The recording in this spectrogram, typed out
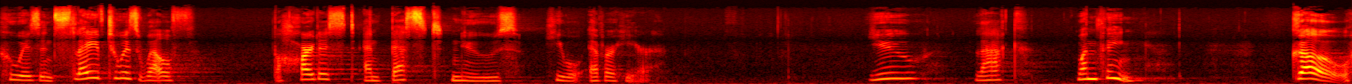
who is enslaved to his wealth the hardest and best news he will ever hear. You lack one thing go.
